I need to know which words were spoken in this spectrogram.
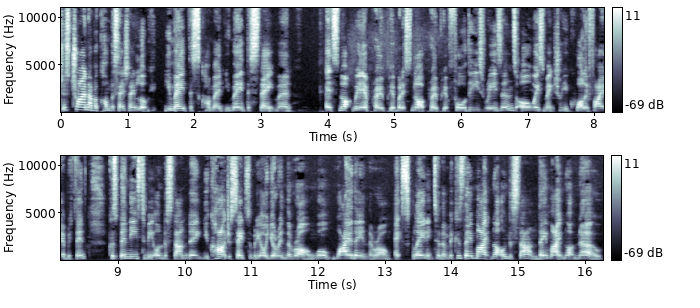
just try and have a conversation. Like, look, you made this comment, you made this statement. It's not really appropriate, but it's not appropriate for these reasons. Always make sure you qualify everything because there needs to be understanding. You can't just say to somebody, Oh, you're in the wrong. Well, why are they in the wrong? Explain it to them because they might not understand. They might not know.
